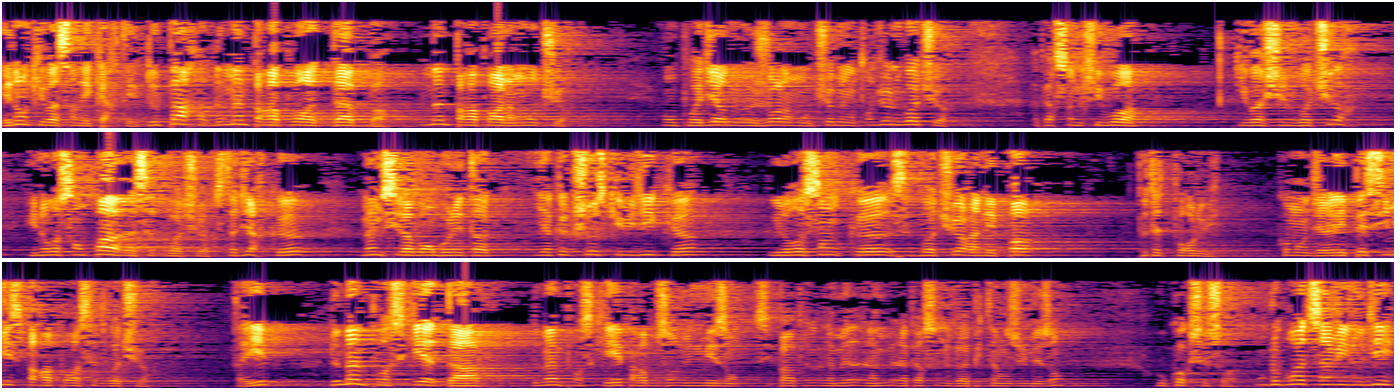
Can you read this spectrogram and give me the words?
et donc il va s'en écarter. De, part, de même par rapport à Dabba, même par rapport à la monture. On pourrait dire de nos jours la monture, bien entendu, une voiture. La personne qui voit, qui va chez une voiture, il ne ressent pas cette voiture. C'est-à-dire que, même s'il la voit en bon état, il y a quelque chose qui lui dit que il ressent que cette voiture n'est pas peut-être pour lui. Comment dire, il est pessimiste par rapport à cette voiture. De même pour ce qui est d'art, de même pour ce qui est par exemple une maison. Si la, personne veut habiter dans une maison ou quoi que ce soit. Donc le prophète Sami nous dit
